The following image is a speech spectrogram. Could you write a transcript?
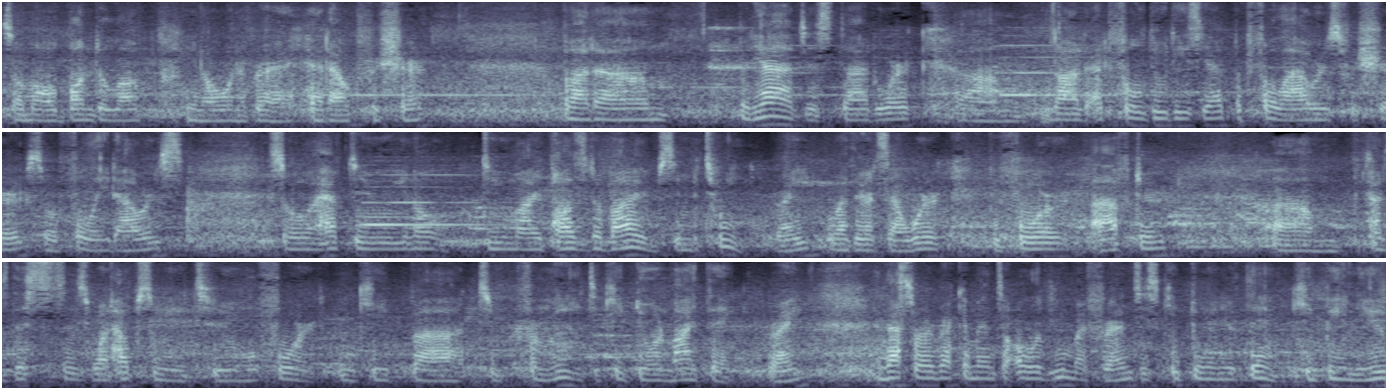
So I'm all bundled up, you know, whenever I head out for sure. But, um, but yeah, just at work, um, not at full duties yet, but full hours for sure, so full eight hours. So I have to, you know, do my positive vibes in between, right? Whether it's at work, before, after, um, because this is what helps me to move forward and keep, uh, to, for me to keep doing my thing, right? And that's what I recommend to all of you, my friends, is keep doing your thing, keep being you,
